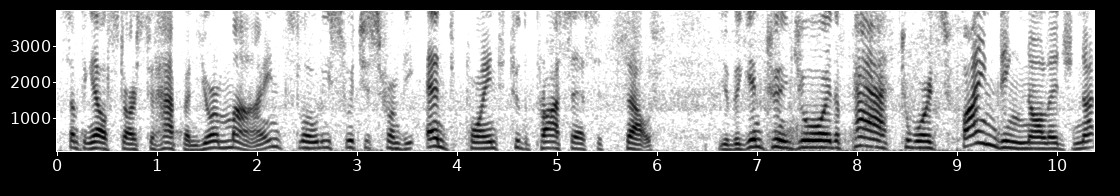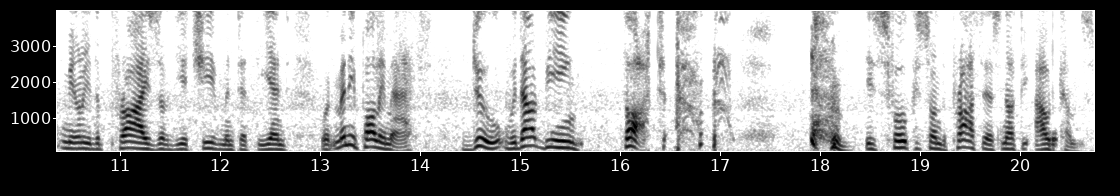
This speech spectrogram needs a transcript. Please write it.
something else starts to happen. Your mind slowly switches from the end point to the process itself. You begin to enjoy the path towards finding knowledge, not merely the prize of the achievement at the end. What many polymaths do without being thought is focus on the process, not the outcomes.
